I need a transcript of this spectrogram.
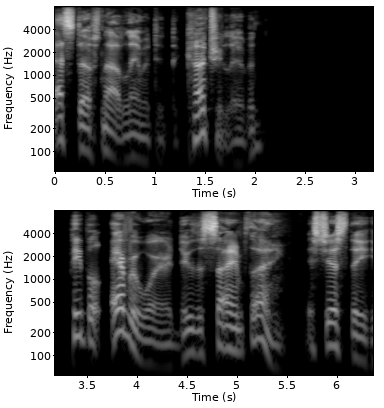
that stuff's not limited to country living. People everywhere do the same thing. It's just the,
